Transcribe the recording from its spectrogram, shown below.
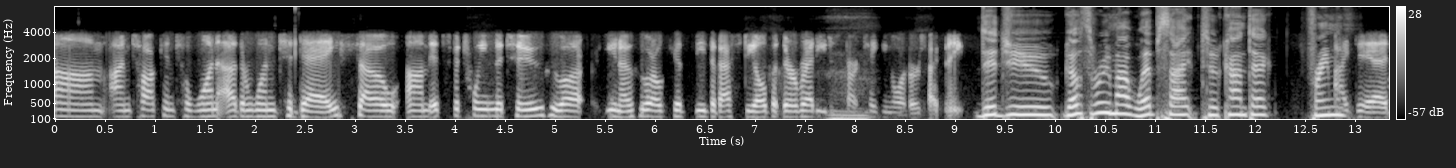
um, I'm talking to one other one today, so um, it's between the two who are, you know, who will give me the best deal. But they're ready to start taking orders. I think Did you go through my website to contact Freeman? I did.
